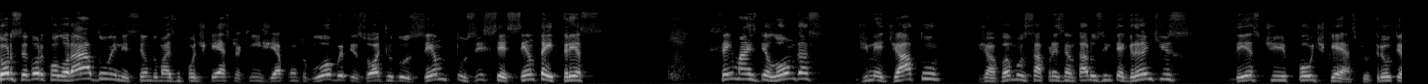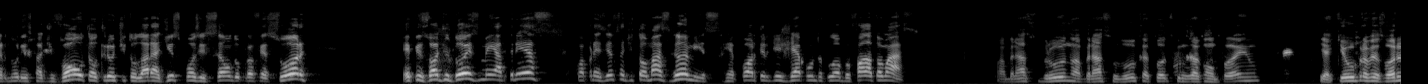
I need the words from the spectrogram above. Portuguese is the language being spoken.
Torcedor Colorado, iniciando mais um podcast aqui em Gé. Globo, episódio 263. Sem mais delongas, de imediato já vamos apresentar os integrantes deste podcast. O trio Ternura está de volta, o trio titular à disposição do professor. Episódio 263, com a presença de Tomás Rames, repórter de Gé. Globo. Fala, Tomás. Um abraço, Bruno, um abraço, Luca, todos que nos acompanham. E aqui o professor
